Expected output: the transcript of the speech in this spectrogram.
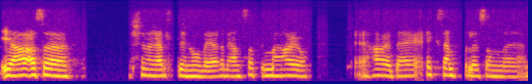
Ja, altså generelt involvere de ansatte. Vi har jo, har jo det eksempelet som, eh,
